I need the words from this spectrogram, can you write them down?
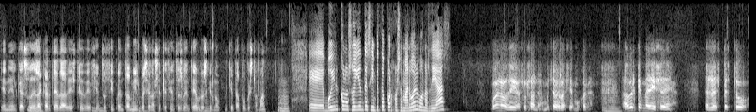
en el caso de la cartera de este de 150.000, pues eran 720 euros, que, no, que tampoco está mal. Eh, voy a ir con los oyentes y empiezo por José Manuel. Buenos días. Buenos días, Susana. Muchas gracias, mujer. A ver qué me dice el experto.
